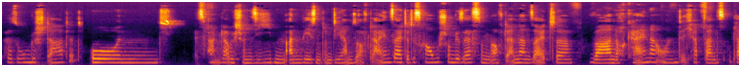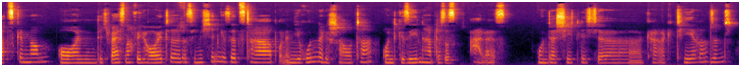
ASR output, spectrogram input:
Personen gestartet. Und es waren, glaube ich, schon sieben anwesend. Und die haben so auf der einen Seite des Raums schon gesessen und auf der anderen Seite war noch keiner. Und ich habe dann Platz genommen. Und ich weiß noch wie heute, dass ich mich hingesetzt habe und in die Runde geschaut habe und gesehen habe, dass es alles unterschiedliche Charaktere sind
